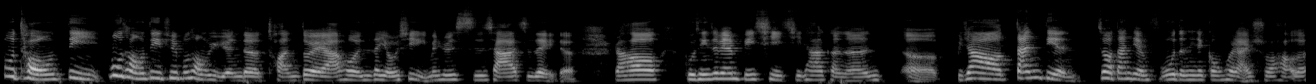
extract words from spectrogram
不同地、不同地区、不同语言的团队啊，或者是在游戏里面去厮杀之类的，然后。古亭这边比起其他可能呃比较单点只有单点服务的那些工会来说，好了，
